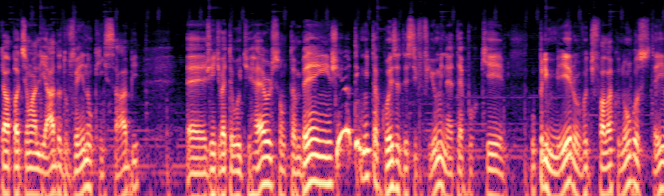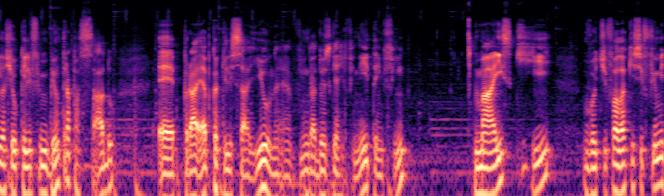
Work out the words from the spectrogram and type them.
que ela pode ser uma aliada do Venom, quem sabe. É, a gente vai ter o Woody Harrison também. A gente não tem muita coisa desse filme, né? Até porque o primeiro, eu vou te falar que eu não gostei. Eu achei aquele filme bem ultrapassado. É, pra época que ele saiu, né? Vingadores Guerra Infinita, enfim. Mas que vou te falar que esse filme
